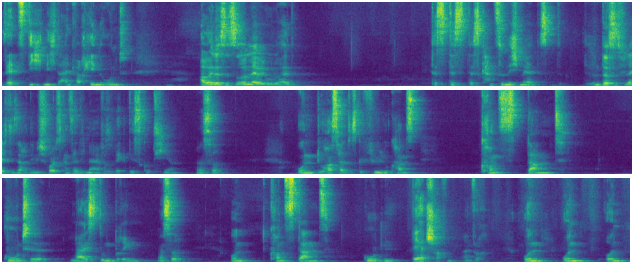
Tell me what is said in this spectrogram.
Setz dich nicht einfach hin und. Aber das ist so ein Level, wo du halt, das, das, das kannst du nicht mehr, das, und das ist vielleicht die Sache, die mich freut, das kannst du halt nicht mehr einfach so wegdiskutieren, weißt du? Und du hast halt das Gefühl, du kannst konstant gute Leistung bringen, weißt du? Und konstant guten Wert schaffen, einfach. Und, und, und,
